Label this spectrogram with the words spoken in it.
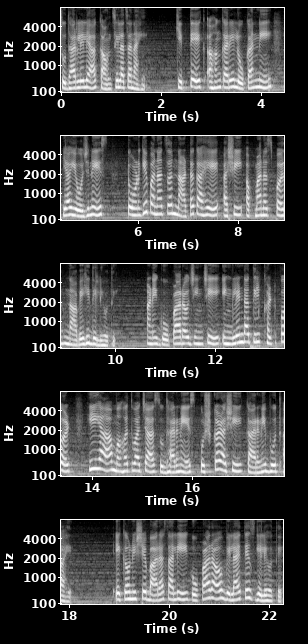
सुधारलेल्या काउन्सिलाचा नाही. कित्येक अहंकारी लोकांनी या योजनेस टोणगेपणाचं नाटक आहे अशी अपमानास्पद नावेही दिली होती. आणि गोपाळरावजींची इंग्लंडातील खटपट ही ह्या महत्त्वाच्या सुधारणेस पुष्कळ अशी कारणीभूत आहे. एकोणीसशे बारा साली गोपाळराव विलायतेस गेले होते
